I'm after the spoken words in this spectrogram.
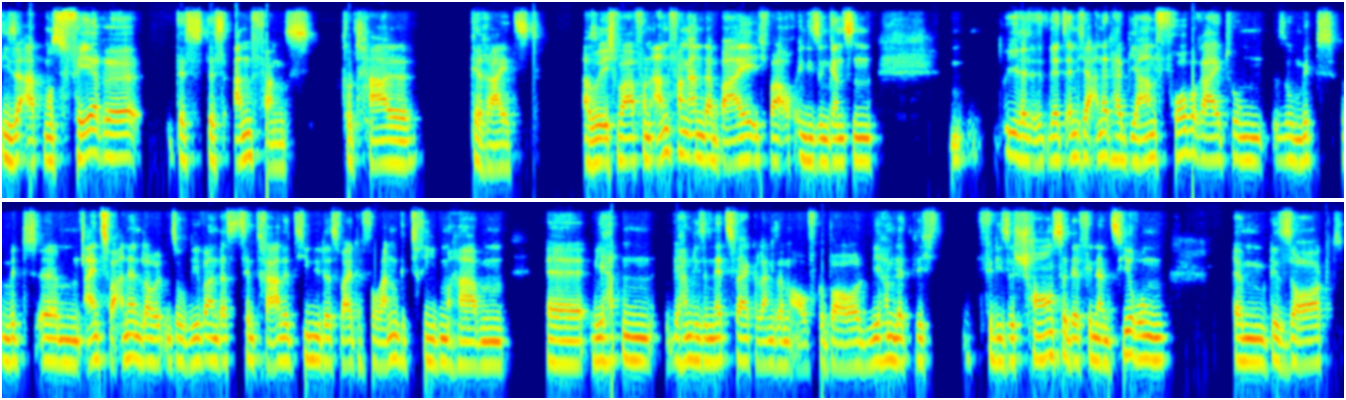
diese Atmosphäre des des Anfangs total gereizt. Also ich war von Anfang an dabei. Ich war auch in diesen ganzen letztendlich ja anderthalb Jahren Vorbereitung so mit mit ähm, ein zwei anderen Leuten so. Wir waren das zentrale Team, die das weiter vorangetrieben haben äh, wir hatten, wir haben diese Netzwerke langsam aufgebaut. Wir haben letztlich für diese Chance der Finanzierung ähm, gesorgt.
